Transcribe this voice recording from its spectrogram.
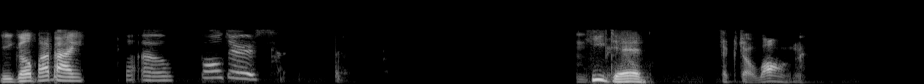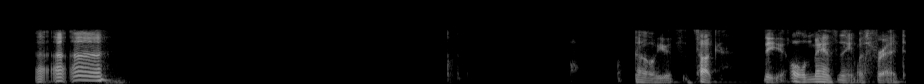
You go bye bye. Uh oh. Boulders. He did. Victor Wong. Uh uh uh. Oh, he was talk. The old man's name was Fred.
